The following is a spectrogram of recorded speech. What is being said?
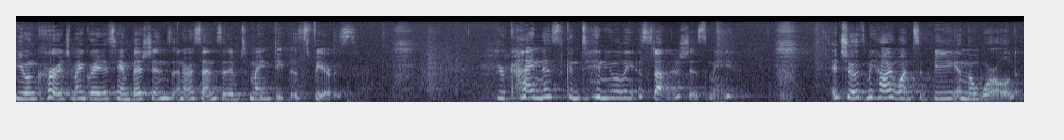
You encourage my greatest ambitions and are sensitive to my deepest fears. Your kindness continually astonishes me. It shows me how I want to be in the world,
